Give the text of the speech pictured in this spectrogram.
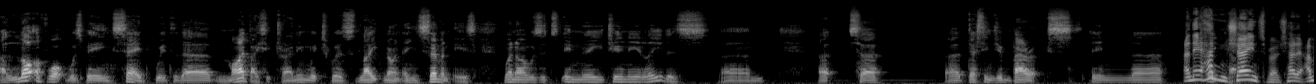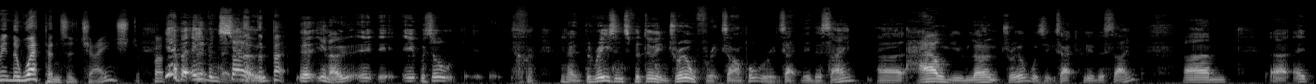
a lot of what was being said with uh, my basic training, which was late 1970s, when I was in the junior leaders um, at uh, Barracks in. Uh, and it hadn't changed much, had it? I mean, the weapons had changed. But yeah, but even so, the, the, uh, you know, it, it, it, was all. You know, the reasons for doing drill, for example, were exactly the same. Uh, how you learnt drill was exactly the same. Um, uh, it,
